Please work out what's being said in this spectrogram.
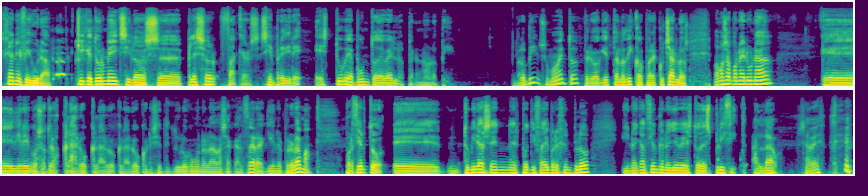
Genio y figura. Kike Turmix y los eh, Pleasure Fuckers. Siempre diré, estuve a punto de verlos, pero no los vi. No los vi en su momento, pero aquí están los discos para escucharlos. Vamos a poner una que diréis vosotros, claro, claro, claro, con ese título, ¿cómo no la vas a calzar aquí en el programa? Por cierto, eh, tú miras en Spotify, por ejemplo, y no hay canción que no lleve esto de explicit al lado, ¿sabes?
